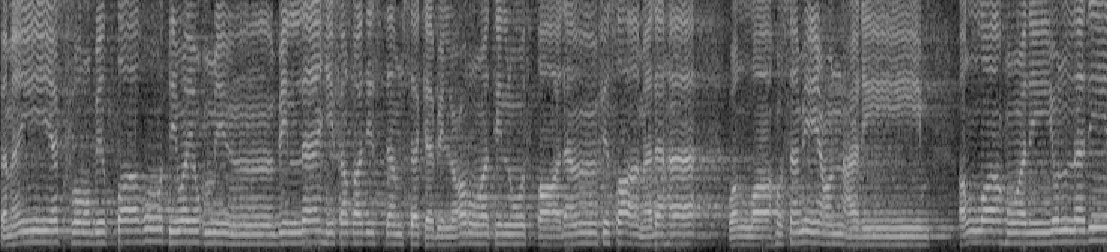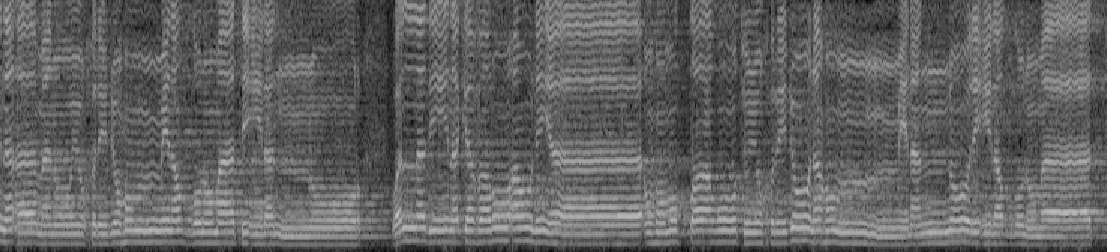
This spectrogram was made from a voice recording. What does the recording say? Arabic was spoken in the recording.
فمن يكفر بالطاغوت ويؤمن بالله فقد استمسك بالعروة الوثقى لا انفصام لها والله سميع عليم. الله ولي الذين آمنوا يخرجهم من الظلمات إلى النور. والذين كفروا أولياؤهم الطاغوت يخرجونهم من النور إلى الظلمات.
